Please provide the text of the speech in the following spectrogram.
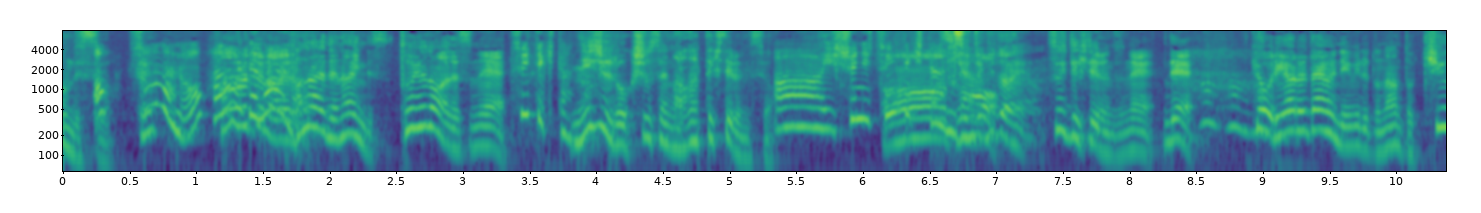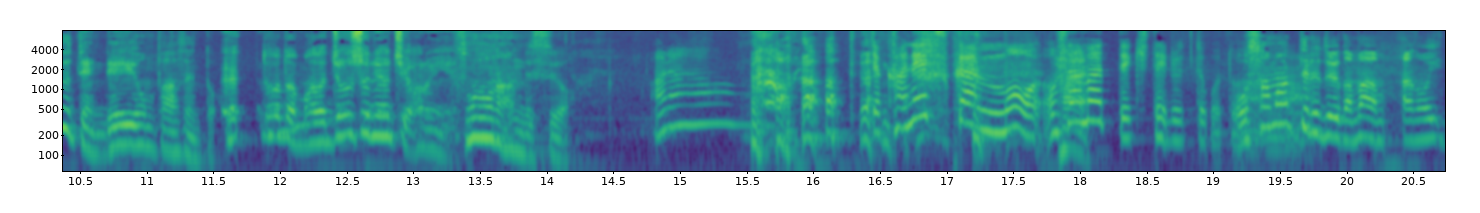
うんですよ。そうなの？離れてない離れてないんです。というのはですね、ついてきたんだ。26周線が上がってきてるんですよ。ああ、一緒についてきたんだ。ついてきたんや。ついてきてるんですね。で、はは今日リアルタイムで見るとなんと9.04%。え、ってことはまだ上昇の余地があるんや。そうなんですよ。あら じゃあ、加熱感も収まってきてるってこと、はい、収まってるというか、まあ、あの一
